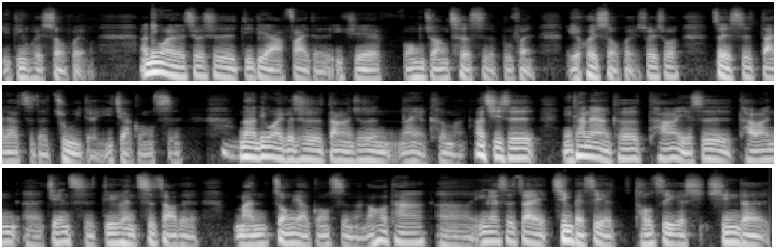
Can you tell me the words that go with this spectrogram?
一定会受惠嘛。那另外一个就是 DDR5 的一些。封装测试的部分也会受惠，所以说这也是大家值得注意的一家公司。嗯、那另外一个就是，当然就是南亚科嘛。那其实你看南亚科，它也是台湾呃坚持 DRAM 制造的蛮重要公司嘛。然后它呃应该是在新北市也投资一个新的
